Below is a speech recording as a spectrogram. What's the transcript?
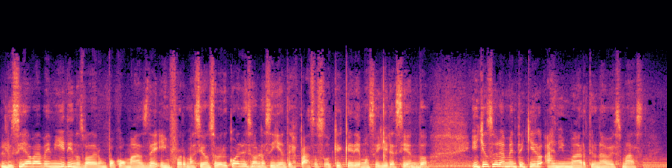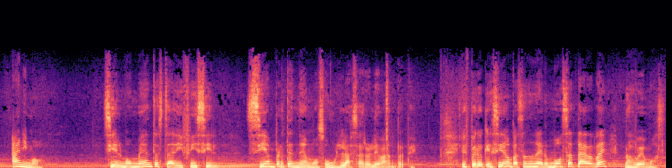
Lucía va a venir y nos va a dar un poco más de información sobre cuáles son los siguientes pasos o qué queremos seguir haciendo. Y yo solamente quiero animarte una vez más. Ánimo. Si el momento está difícil, siempre tenemos un Lázaro, levántate. Espero que sigan pasando una hermosa tarde. Nos vemos.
